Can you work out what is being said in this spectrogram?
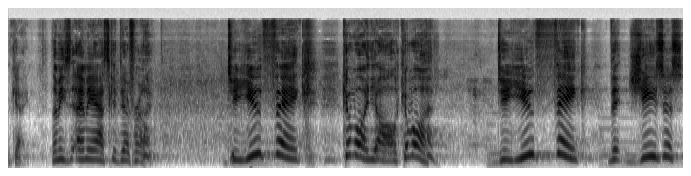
Okay. Let me let me ask it differently. Do you think, come on, y'all, come on. Do you think that Jesus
